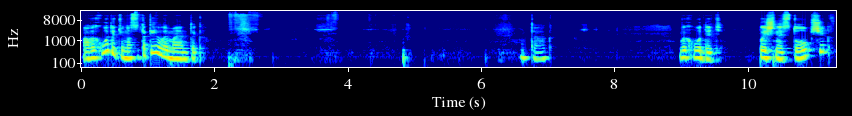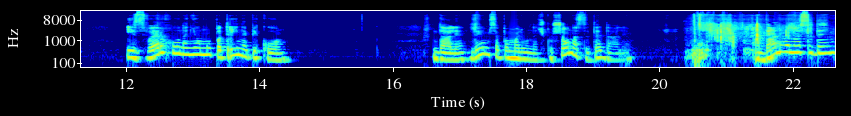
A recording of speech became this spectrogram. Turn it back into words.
А виходить у нас отакий елементик. Отак. Виходить пишний стовпчик, і зверху на ньому потрійне піко. Далі дивимося по малюночку, що у нас іде далі. А далі у нас іде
